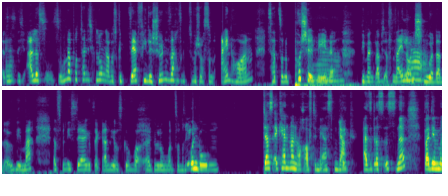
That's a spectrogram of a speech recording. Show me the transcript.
es ist nicht alles so hundertprozentig gelungen, aber es gibt sehr viele schöne Sachen. Es gibt zum Beispiel auch so ein Einhorn, das hat so eine Puschelmähne, die man, glaube ich, aus Nylonschnur dann irgendwie macht. Das finde ich sehr, sehr grandios äh, gelungen und so ein Regenbogen. Und das erkennt man auch auf den ersten ja. Blick. Also das ist, ne, bei dem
